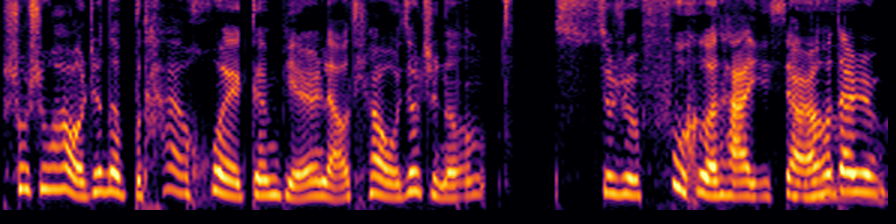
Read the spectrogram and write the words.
说实话，我真的不太会跟别人聊天，我就只能。就是附和他一下，然后但是，嗯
